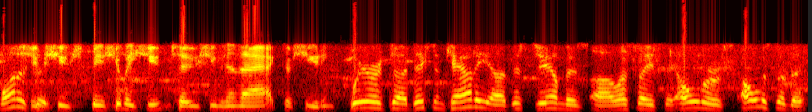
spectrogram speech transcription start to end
one or she, two. She, she'll be shooting two. She was in the act of shooting. We're at uh, Dickson County. Uh, this gym is, uh, let's say, it's the older, oldest of the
